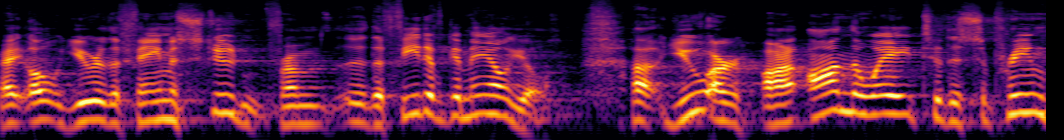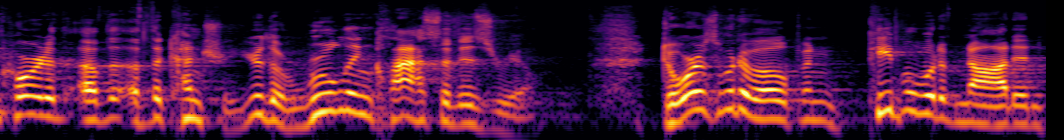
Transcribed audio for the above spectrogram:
Right? Oh, you're the famous student from the feet of Gamaliel. Uh, you are, are, on the way to the Supreme Court of, of, of the country. You're the ruling class of Israel. Doors would have opened, people would have nodded,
